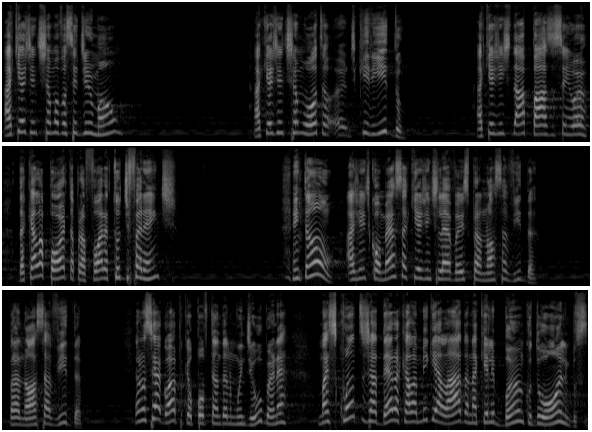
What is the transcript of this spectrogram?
Aqui a gente chama você de irmão. Aqui a gente chama o outro eh, de querido. Aqui a gente dá a paz do Senhor. Daquela porta para fora é tudo diferente. Então, a gente começa aqui, a gente leva isso para a nossa vida para a nossa vida. Eu não sei agora, porque o povo está andando muito de Uber, né? Mas quantos já deram aquela miguelada naquele banco do ônibus?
